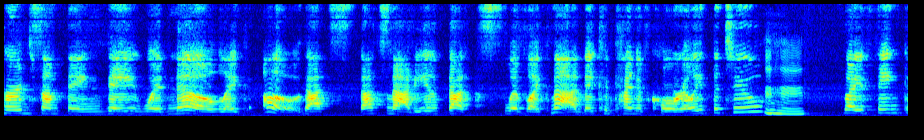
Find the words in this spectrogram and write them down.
heard something, they would know like, oh, that's that's Madi, that's Live Like Mad. They could kind of correlate the two. Mm-hmm. So I think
